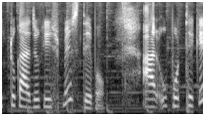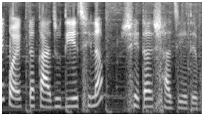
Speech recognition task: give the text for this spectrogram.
একটু কাজু, কিশমিশ দেব। আর উপর থেকে কয়েকটা কাজু দিয়েছিলাম, সেটা সাজিয়ে দেব।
